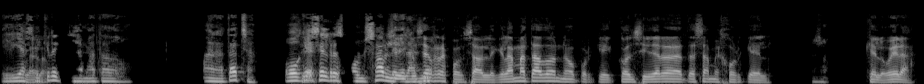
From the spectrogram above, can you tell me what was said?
Ella Claro. se cree que le ha matado a Natacha. O que es el responsable Sí, de la que es el responsable. Que la han matado, no, porque considera a Natasha mejor que él. Que lo era.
